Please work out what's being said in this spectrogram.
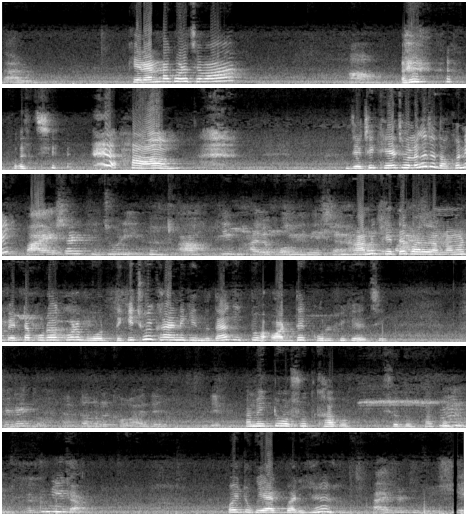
দারুণ। কে রান্না করেছে মা? বলছি হাম। জেঠি খেয়ে চলে গেছে তখনই? পায়েস আর খিচুড়ি। আহ কি ভালো কম্বিনেশন আমি খেতে পারলাম না আমার পেটটা পুরো করে ভর্তি কিছুই খাইনি কিন্তু দেখ একটু অর্ধেক কুলফি খেয়েছি। সেটাই তো। করে খাওয়াই দে আমি একটু ওষুধ খাব শুধু এখন। একটু নিয়ে যাও ওইটুকু একবারই হ্যাঁ। পায়েস আর খিচুড়ি।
